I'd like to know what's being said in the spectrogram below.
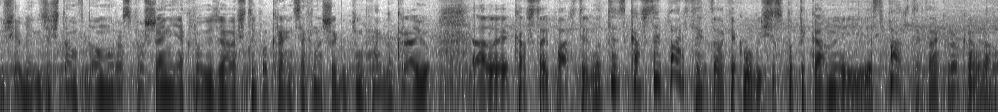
u siebie gdzieś tam w domu, rozproszeni, jak powiedziałaś ty, po krańcach naszego pięknego kraju, ale Kawstaj Party, no to jest Kawstaj Party, to tak jak mówi, się spotykamy i jest party, tak, rock and roll.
